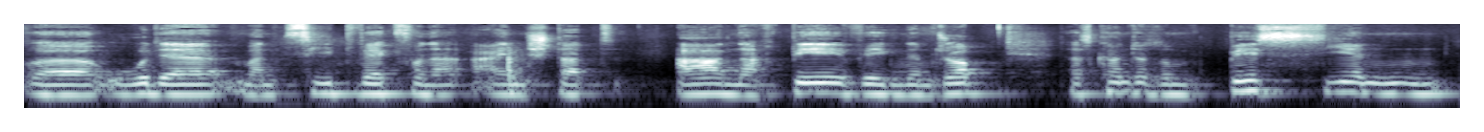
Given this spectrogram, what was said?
Äh, oder man zieht weg von der einen Stadt A nach B wegen dem Job. Das könnte so ein bisschen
